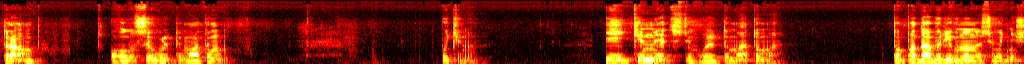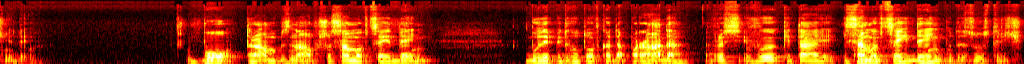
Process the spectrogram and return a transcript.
Трамп оголосив ультиматум Путіну. І кінець цього ультиматума попадав рівно на сьогоднішній день. Бо Трамп знав, що саме в цей день буде підготовка до парада в, Росі... в Китаї, і саме в цей день буде зустріч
